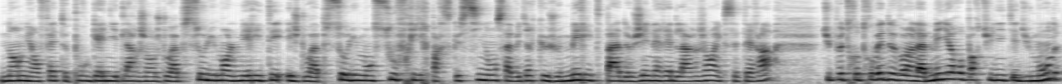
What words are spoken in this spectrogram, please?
non mais en fait pour gagner de l'argent je dois absolument le mériter et je dois absolument souffrir parce que sinon ça veut dire que je mérite pas de générer de l'argent etc. Tu peux te retrouver devant la meilleure opportunité du monde.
